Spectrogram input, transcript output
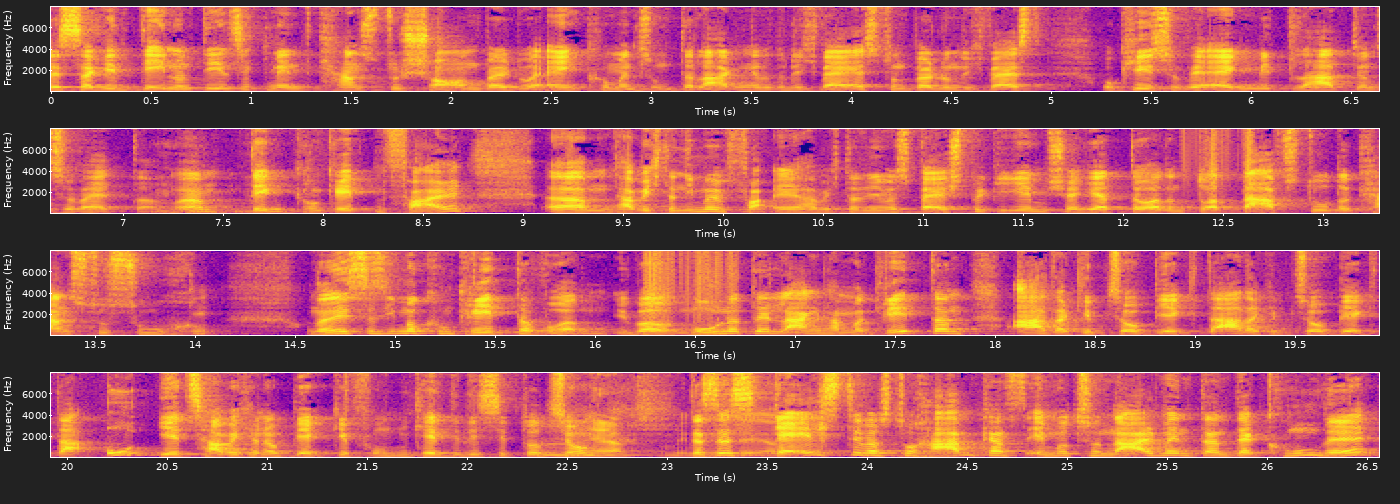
das sage ich, in den und den Segment kannst du schauen, weil du Einkommensunterlagen natürlich weißt und weil du nicht weißt, okay, so viel Eigenmittel hatte und so weiter. Mhm. Ja, den konkreten Fall ähm, habe ich dann immer, äh, habe ich dann immer als Beispiel gegeben, schau her, dort und dort darfst du oder kannst du suchen. Und dann ist es immer konkreter worden. Über Monate lang haben wir geredet dann, ah, da gibt es ein Objekt da, da gibt es ein Objekt da. Oh, jetzt habe ich ein Objekt gefunden. Kennt ihr die Situation? Ja, das ist das Geilste, was du haben kannst, emotional, wenn dann der Kunde,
